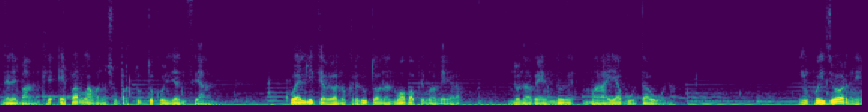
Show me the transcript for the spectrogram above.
nelle banche e parlavano soprattutto con gli anziani, quelli che avevano creduto a una nuova primavera, non avendone mai avuta una. In quei giorni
